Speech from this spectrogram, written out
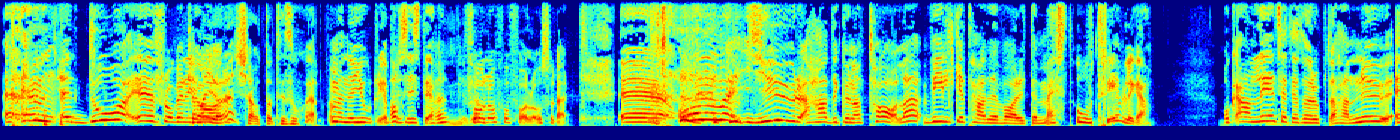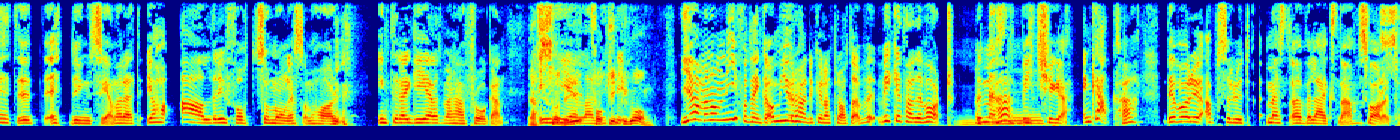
Eh, eh, då eh, frågade Kan jag... man göra en shoutout till sig själv? Ja, men nu gjorde jag precis det. Follow for follow och sådär. Eh, om djur hade kunnat tala, vilket hade varit det mest otrevliga? Och anledningen till att jag tar upp det här nu, ett, ett, ett dygn senare, är att jag har aldrig fått så många som har interagerat med den här frågan. Jaså, i det, hela folk mitt gick liv. igång. Ja, men om ni får tänka, om djur hade kunnat prata, vilket hade varit det mest bitchiga? En katt. Det var det absolut mest överlägsna svaret.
